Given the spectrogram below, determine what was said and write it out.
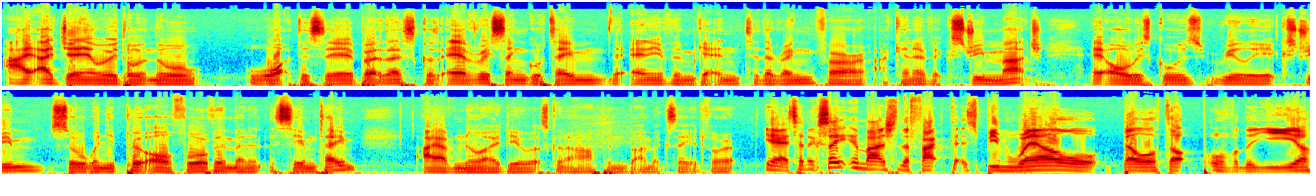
I I genuinely don't know what to say about this because every single time that any of them get into the ring for a kind of extreme match, it always goes really extreme. So when you put all four of them in at the same time, I have no idea what's going to happen, but I'm excited for it. Yeah, it's an exciting match. The fact that it's been well built up over the year.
